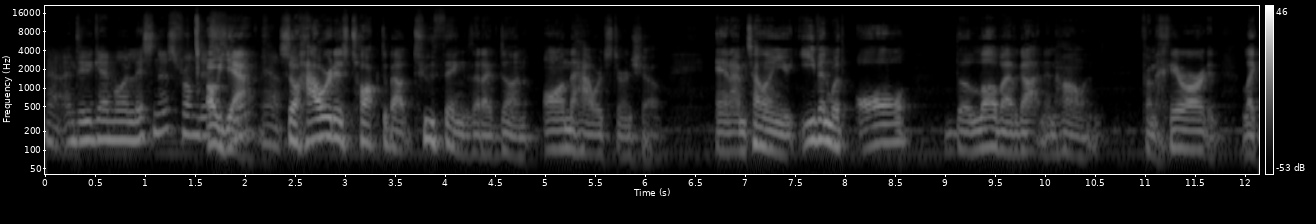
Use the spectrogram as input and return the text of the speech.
yeah. And do you get more listeners from this? Oh yeah. Yeah. So Howard has talked about two things that I've done on the Howard Stern show. And I'm telling you, even with all the love I've gotten in Holland from Gerard, and like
